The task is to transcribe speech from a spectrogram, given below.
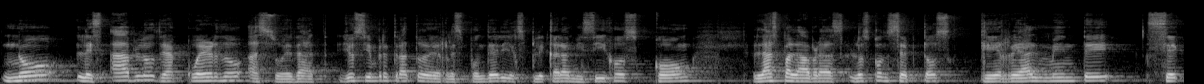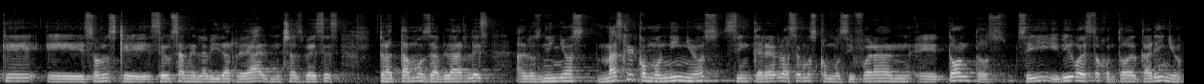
no les hablo de acuerdo a su edad. Yo siempre trato de responder y explicar a mis hijos con las palabras, los conceptos que realmente sé que eh, son los que se usan en la vida real. Muchas veces tratamos de hablarles a los niños, más que como niños, sin querer lo hacemos como si fueran eh, tontos, ¿sí? Y digo esto con todo el cariño.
